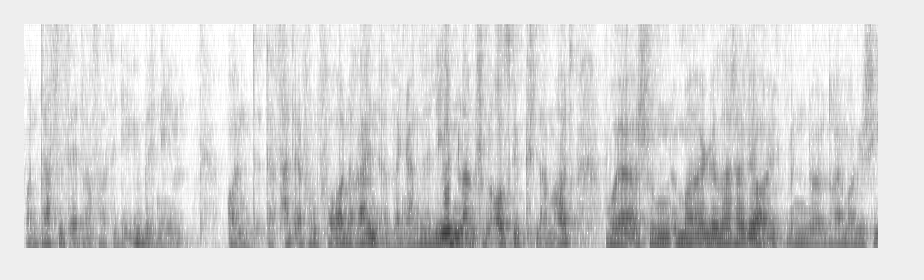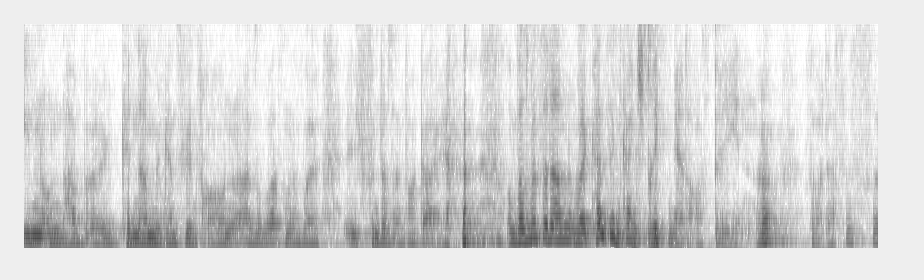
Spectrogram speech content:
Und das ist etwas, was sie dir übel nehmen. Und das hat er von vornherein, also sein ganzes Leben lang schon ausgeklammert, wo er schon immer gesagt hat, ja, ich bin äh, dreimal geschieden und habe äh, Kinder mit ganz vielen Frauen und all sowas, ne, weil ich finde das einfach geil. Und was willst du dann, weil kannst ihm keinen Strick mehr daraus drehen. Ne? So, das, ist, äh,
